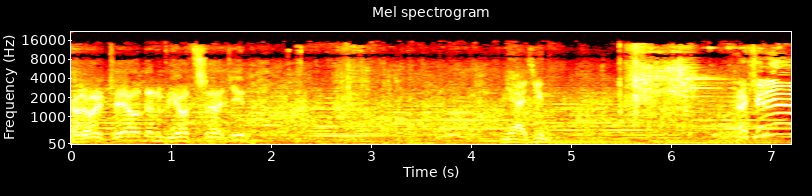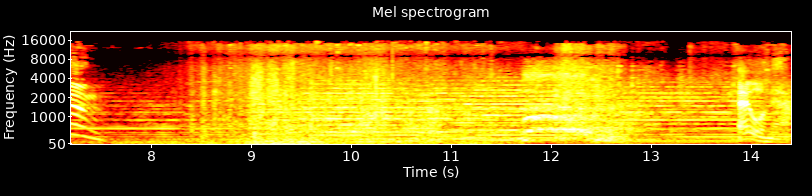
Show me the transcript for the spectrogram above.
Король Теоден бьется один. Не один. Kakirim! Eoner!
